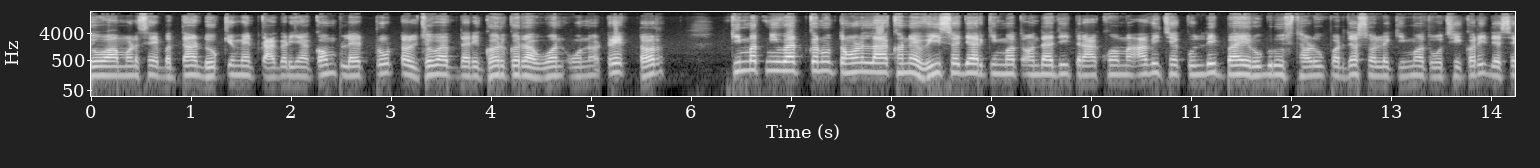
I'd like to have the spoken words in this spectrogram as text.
જોવા મળશે. બધા ડોક્યુમેન્ટ કાગળિયા કમ્પ્લેટ ટોટલ જવાબદારી ઘર ઘરા વન ઓનર ટ્રેક્ટર કિંમતની વાત કરું, ત્રણ લાખ અને વીસ હજાર કિંમત અંદાજિત રાખવામાં આવી છે. કુલદીપભાઈ રૂબરૂ સ્થળ ઉપર જશો એટલે કિંમત ઓછી કરી દેશે,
